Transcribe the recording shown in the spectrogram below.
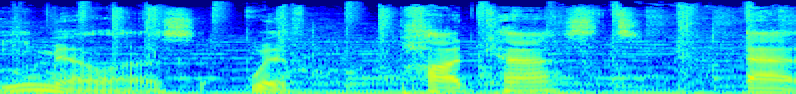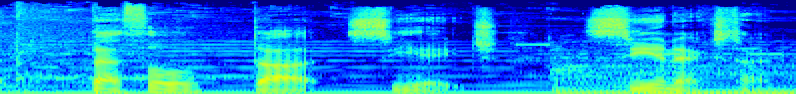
email us with podcasts at bethel.ch. See you next time.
